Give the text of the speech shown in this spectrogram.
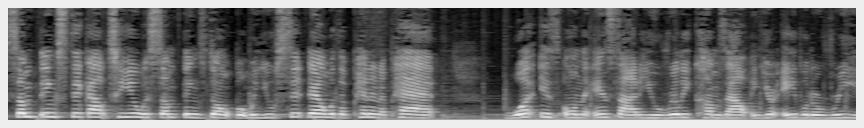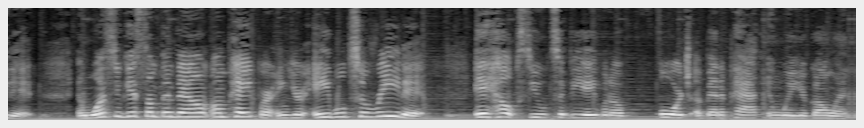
some things stick out to you and some things don't. But when you sit down with a pen and a pad, what is on the inside of you really comes out and you're able to read it. And once you get something down on paper and you're able to read it, it helps you to be able to forge a better path in where you're going.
